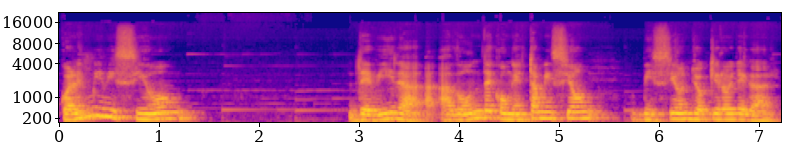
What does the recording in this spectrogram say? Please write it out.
cuál es mi visión de vida, a dónde con esta misión, visión yo quiero llegar.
